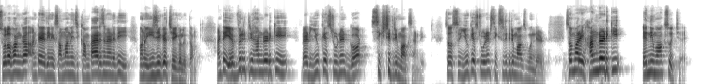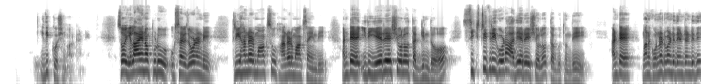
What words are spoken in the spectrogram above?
సులభంగా అంటే దీనికి సంబంధించి కంపారిజన్ అనేది మనం ఈజీగా చేయగలుగుతాం. అంటే ఎవ్రీ త్రీ హండ్రెడ్కి right UK student got sixty three marks అండి. So UK student sixty three marks పొందాడు. సో మరి హండ్రెడ్కి ఎన్ని మార్క్స్ వచ్చాయి? ఇది క్వశ్చన్ మార్క్ అండి. సో ఇలా అయినప్పుడు ఒకసారి చూడండి. Three hundred marks hundred marks అయింది. అంటే ఇది ఏ రేషియోలో తగ్గిందో సిక్స్టీ త్రీ కూడా అదే రేషియోలో తగ్గుతుంది. అంటే మనకు ఉన్నటువంటిది ఏంటంటే ఇది?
